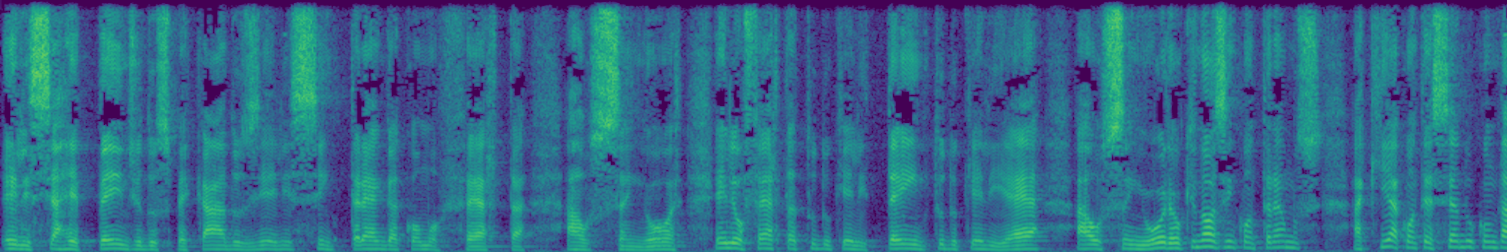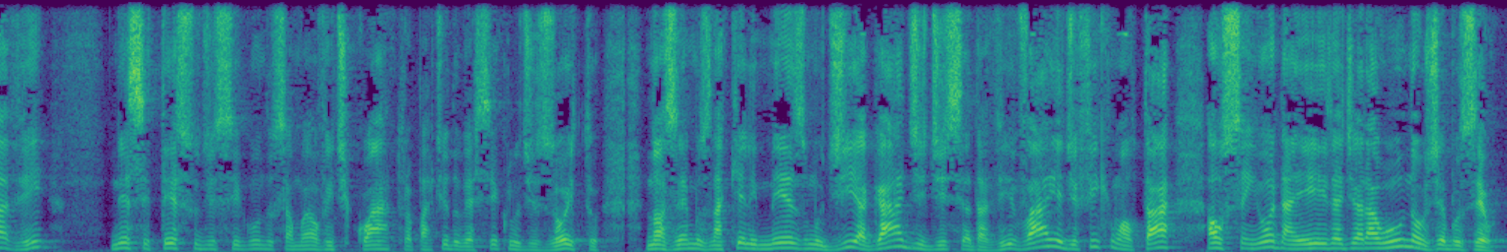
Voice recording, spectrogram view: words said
ele se arrepende dos pecados e ele se entrega como oferta ao Senhor. Ele oferta tudo o que ele tem, tudo o que ele é ao Senhor. É o que nós encontramos aqui acontecendo com Davi. Nesse texto de 2 Samuel 24, a partir do versículo 18, nós vemos naquele mesmo dia, Gade disse a Davi: Vai, edifique um altar ao Senhor na eira de Araúna, o Jebuseu.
